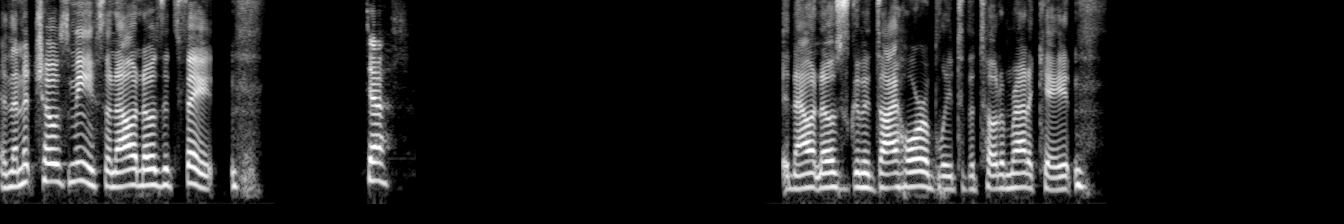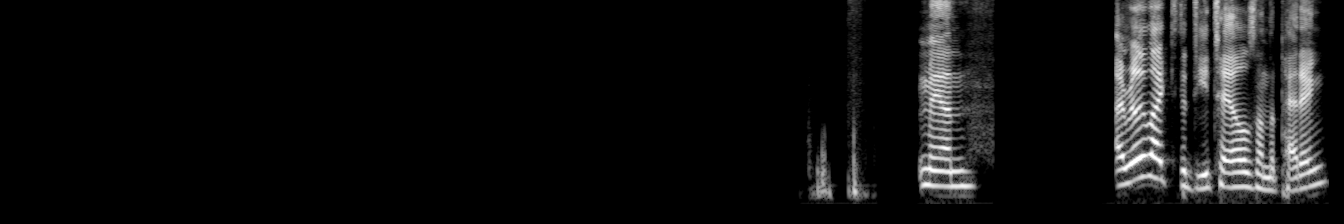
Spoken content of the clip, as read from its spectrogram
and then it chose me, so now it knows its fate. death. And now it knows it's gonna die horribly to the totem Raticate. Man, I really liked the details on the petting.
